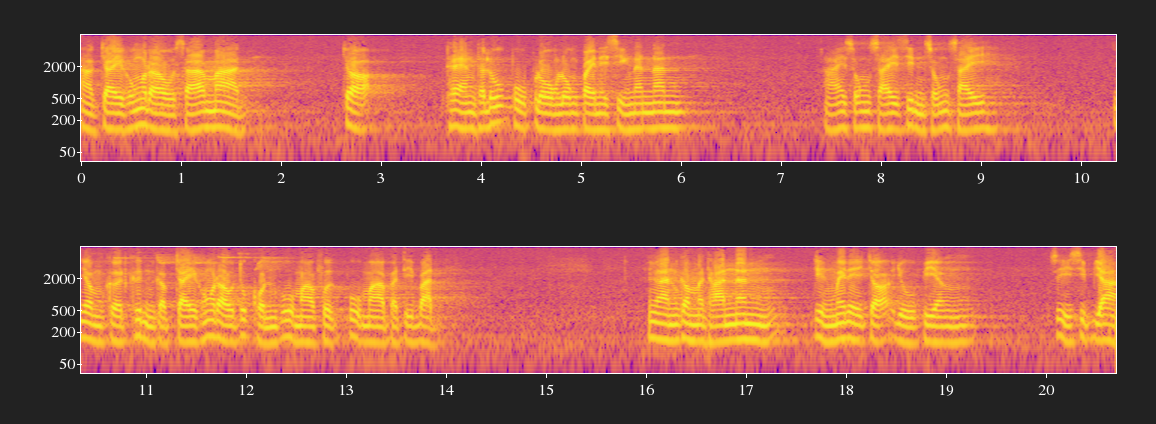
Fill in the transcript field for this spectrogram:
หากใจของเราสามารถเจาะแทงทะลุปูโปร่งลงไปในสิ่งนั้น ๆ หายสงสัยสิ้นสงสัย ย่อมเกิดขึ้นกับใจของเราทุกคนผู้มาฝึกผู้มาปฏิบัติ งานกรรมฐานนั้นจึงไม่ได้เจาะอยู่เพียงสี่สิบอย่าง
